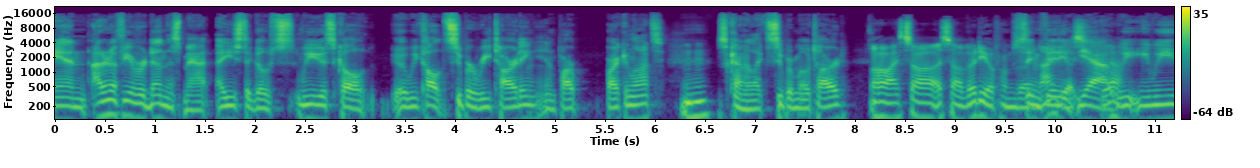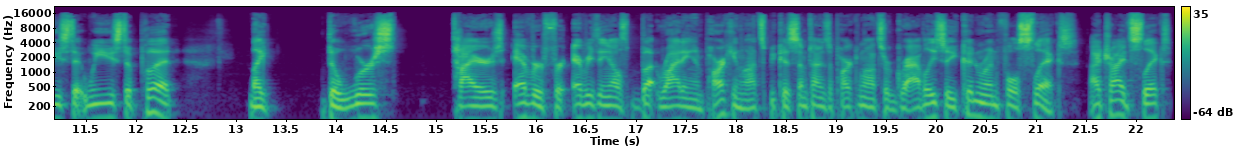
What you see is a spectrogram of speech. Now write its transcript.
And I don't know if you've ever done this, Matt. I used to go. We used to call uh, we call it super retarding in par- parking lots. hmm It's kind of like super motard. Oh, I saw I saw a video from the Same 90s. video. Yeah, we we used to we used to put like the worst tires ever for everything else but riding in parking lots because sometimes the parking lots are gravelly, so you couldn't run full slicks. I tried slicks.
